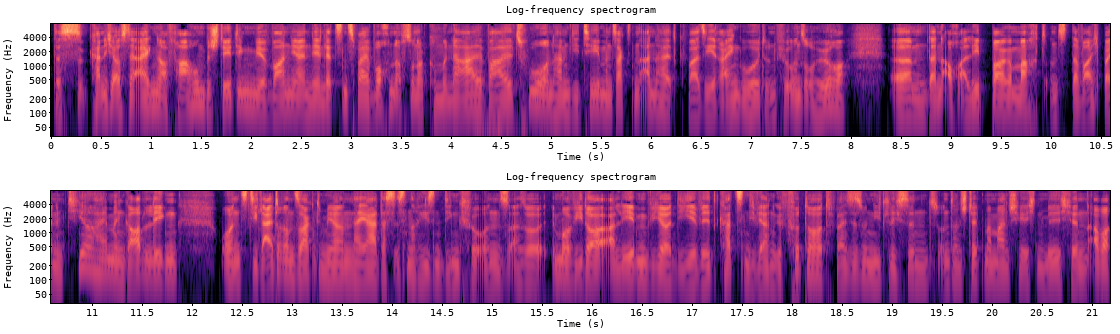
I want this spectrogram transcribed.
das kann ich aus der eigenen Erfahrung bestätigen. Wir waren ja in den letzten zwei Wochen auf so einer Kommunalwahltour und haben die Themen in Sachsen-Anhalt quasi reingeholt und für unsere Hörer ähm, dann auch erlebbar gemacht. Und da war ich bei einem Tierheim in Gardelegen und die Leiterin sagte mir, naja, das ist ein Riesending für uns. Also immer wieder erleben wir die Wildkatzen, die werden gefüttert, weil sie so niedlich sind und dann stellt man mal ein Schälchen Milch hin. Aber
